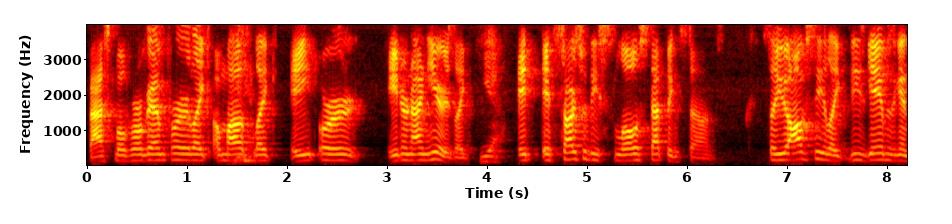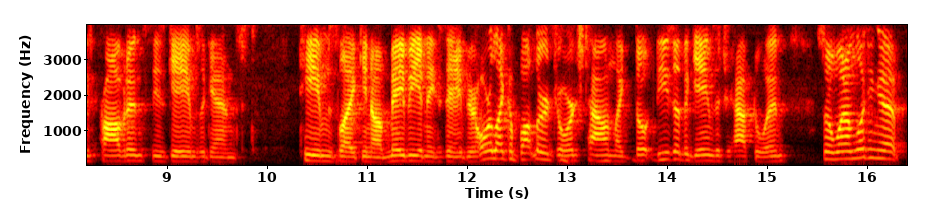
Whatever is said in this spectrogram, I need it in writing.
basketball program for like about Yeah. like eight or eight or nine years. Like Yeah, it, it starts with these slow stepping stones. So you obviously like these games against Providence, these games against teams like you know maybe an Xavier or like a Butler, Georgetown. Like th- these are the games that you have to win. So when I'm looking at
